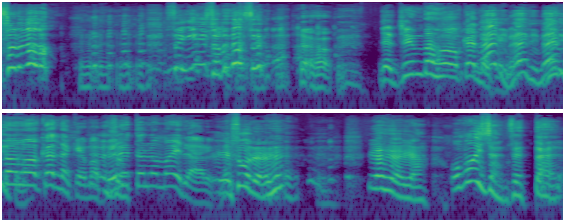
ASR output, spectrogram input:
それなの先にそれ出せいや順番は分かんないけど何何何順番は分かんないけどまあベルトの前であるそうだよね。いやいやいや重いじゃん絶対。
